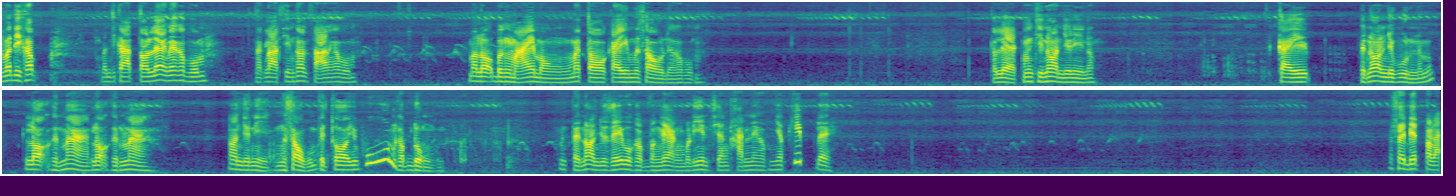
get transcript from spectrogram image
สวัสดีครับ บรรยากาศตอนแรกนะครับผมนักลาทีมข้าวสารครับผม มาเลาะเบิงไม้มองมาตอไกลมือเศร้าเลยครับผมตอนแรกมันที่นอนอยู่นี่เนาะไก่ไปนอนอยู่พุ่นแล้วมันเลาะขึ้นมาเลาะขึ้นมา นอนอยู่นี่มือเศร้าผมไปตออยู่พูนครับดง มันไปนอนอยู่ไซบุครับบางแรงบริเวณเสียงคันเลยครับเงียบกิ๊บเลย ใส่เบ็ดปลาไหล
